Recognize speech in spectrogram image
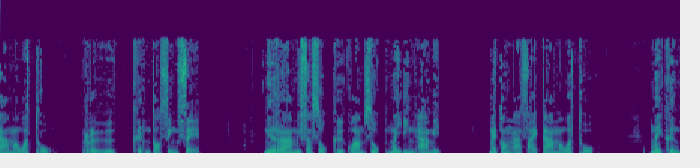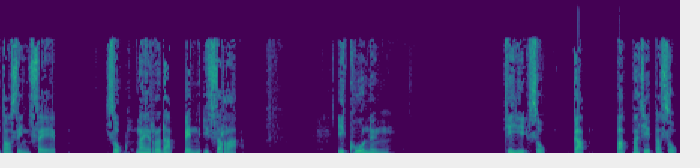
กามวัตถุ หรือขึ้นต่อสิ่งเสพ นิรามิสสุขคือความสุขไม่อิงอามิตร ไม่ต้องอาศัยกามวัตถุ ไม่ขึ้นต่อสิ่งเสพ สุขในระดับเป็นอิสระ อีกคู่หนึ่งขีหิสุขกับปัปปชิตสุข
